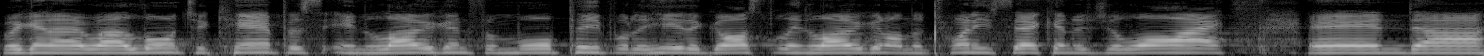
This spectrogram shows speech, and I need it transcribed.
We're going to uh, launch a campus in Logan for more people to hear the gospel in Logan on the 22nd of July. And uh,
